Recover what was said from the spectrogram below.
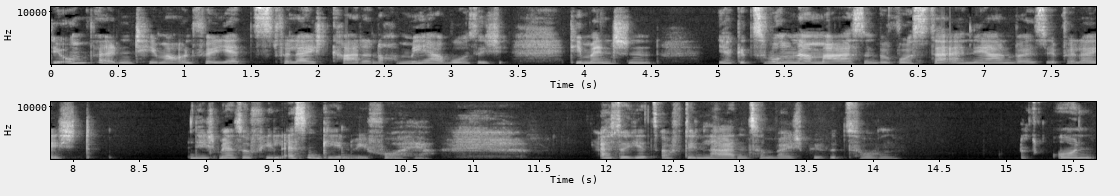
die Umwelt ein Thema und für jetzt vielleicht gerade noch mehr, wo sich die Menschen ja gezwungenermaßen bewusster ernähren, weil sie vielleicht nicht mehr so viel essen gehen wie vorher. Also jetzt auf den Laden zum Beispiel bezogen. Und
